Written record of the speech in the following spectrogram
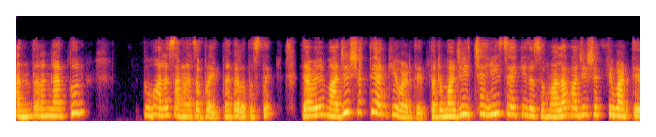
अंतरंगातून तुम्हाला सांगण्याचा प्रयत्न करत असते. त्यावेळी माझी शक्ती आणखी वाढते. तर माझी इच्छा हीच आहे की जसं मला माझी शक्ती वाढते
